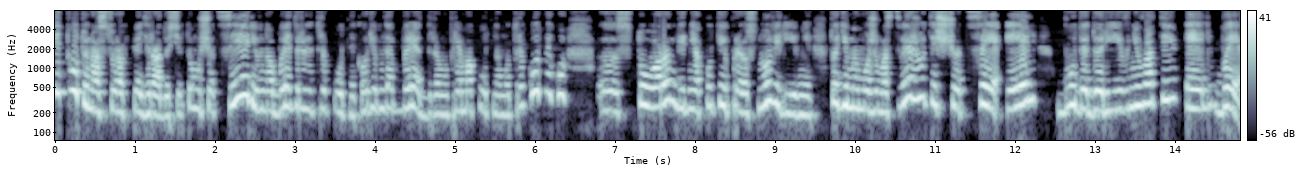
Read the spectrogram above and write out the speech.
і тут у нас 45 градусів, тому що це рівнобедрений трикутник. У рівнобедреному прямокутному трикутнику е, сторон, вірні, кути при основі рівні. Тоді ми можемо стверджувати, що CL буде дорівнювати LB.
